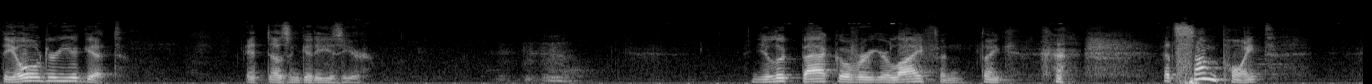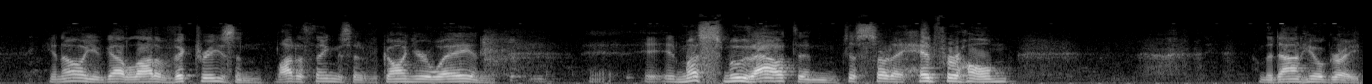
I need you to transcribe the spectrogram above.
the older you get, it doesn't get easier. You look back over your life and think, at some point, you know, you've got a lot of victories and a lot of things that have gone your way and it must smooth out and just sort of head for home the downhill grade.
